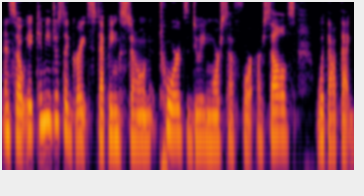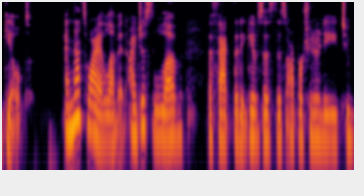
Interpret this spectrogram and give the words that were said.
And so it can be just a great stepping stone towards doing more stuff for ourselves without that guilt. And that's why I love it. I just love the fact that it gives us this opportunity to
